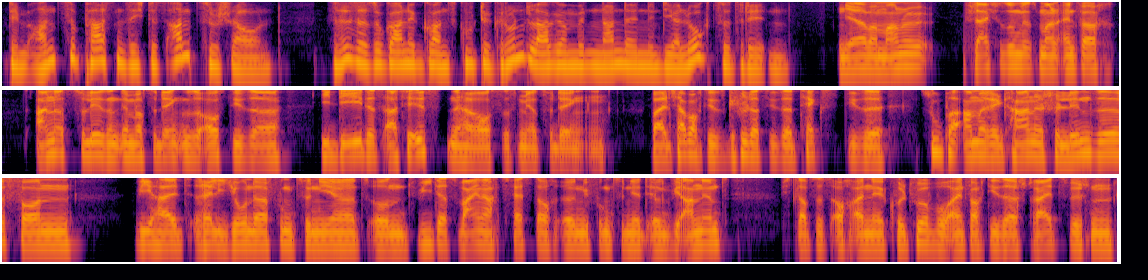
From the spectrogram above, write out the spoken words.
dem anzupassen, sich das anzuschauen. Das ist ja sogar eine ganz gute Grundlage, um miteinander in den Dialog zu treten. Ja, aber Manuel, vielleicht versuchen wir es mal einfach anders zu lesen und einfach zu denken, so aus dieser Idee des Atheisten heraus das mehr zu denken. Weil ich habe auch dieses Gefühl, dass dieser Text diese super amerikanische Linse von wie halt Religion da funktioniert und wie das Weihnachtsfest auch irgendwie funktioniert, irgendwie annimmt. Ich glaube, das ist auch eine Kultur, wo einfach dieser Streit zwischen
